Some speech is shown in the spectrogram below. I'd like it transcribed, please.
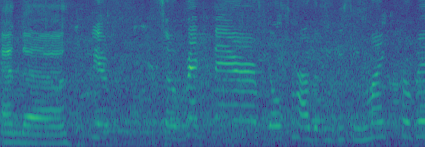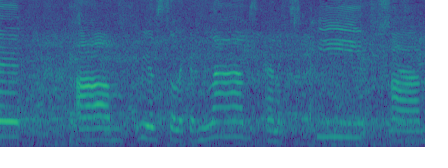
And uh, we have so Red Bear. We also have the BBC Microbit. Um, we have Silicon Labs, NXP, um,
